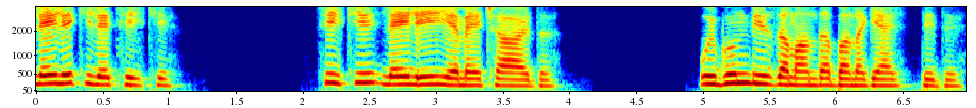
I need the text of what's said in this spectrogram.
Leylek ile tilki. Tilki, leyleği yemeğe çağırdı. Uygun bir zamanda bana gel, dedi.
